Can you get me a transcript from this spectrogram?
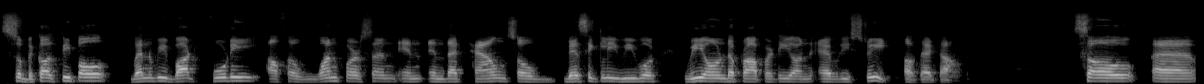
So because people, when we bought 40 of a one person in in that town, so basically we were we owned a property on every street of that town. So uh,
